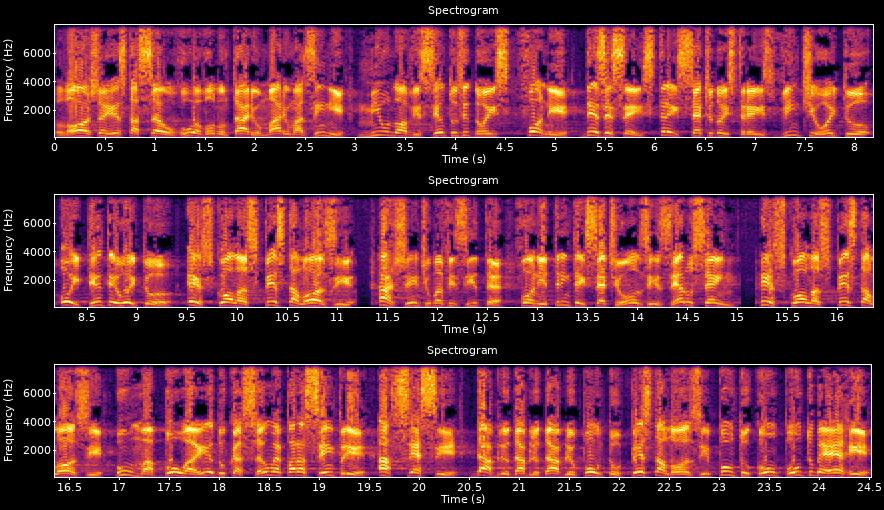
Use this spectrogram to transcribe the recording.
Loja Estação, Rua Voluntário Mário Mazini, 1902, fone 16 3723 2888. Escolas Pestalozzi, agende uma visita, fone 3711 0100. Escolas Pestalozzi, uma boa educação é para sempre. Acesse www.pestalozzi.com.br.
